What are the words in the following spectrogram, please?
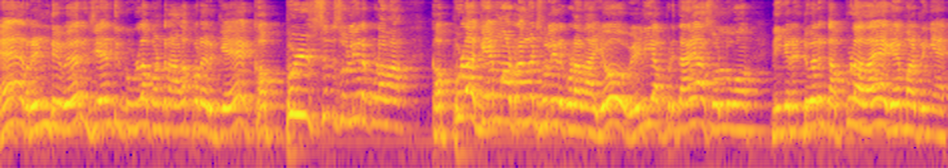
ஏ, ரெண்டு பேரும் சேர்ந்துட்டு உள்ள பண்ற அலப்பறம் இருக்கே. கப்புள்ஸ்னு சொல்லிடக்கூடாதா? கப்புளா கேம் ஆடுறாங்கன்னு சொல்லிடக்கூடாதா? யோ வெளியே அப்படித்தாயா சொல்லுவோம். நீங்க ரெண்டு பேரும் கப்புளா தாயா கேம் ஆடுறீங்க.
